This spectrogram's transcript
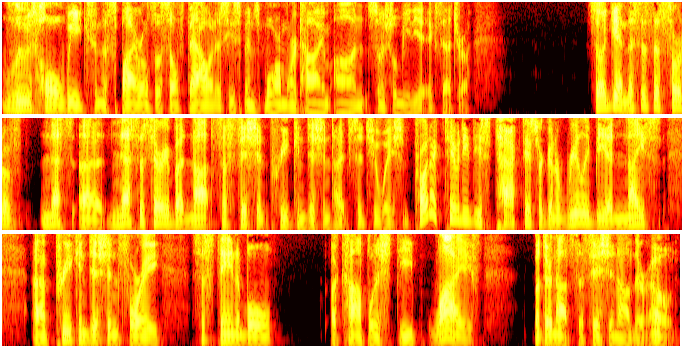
lose whole weeks in the spirals of self doubt as he spends more and more time on social media, etc. So again, this is this sort of ne- uh, necessary but not sufficient precondition type situation. Productivity, these tactics are going to really be a nice uh, precondition for a sustainable, accomplished, deep life, but they're not sufficient on their own.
